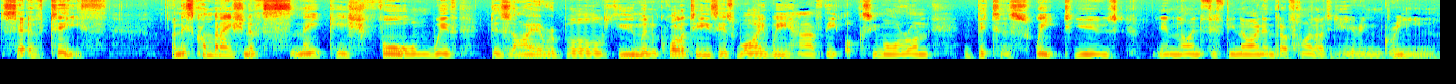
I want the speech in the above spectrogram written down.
set of teeth. And this combination of snakish form with desirable human qualities is why we have the oxymoron bittersweet used in line 59 and that I've highlighted here in green.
